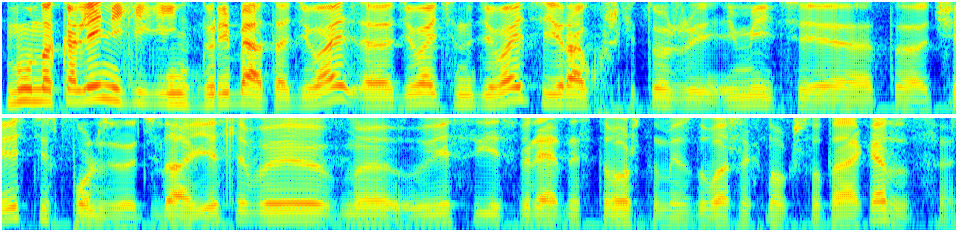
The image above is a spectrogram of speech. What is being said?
Ну, на коленники какие-нибудь, ну, ребята, одевай- э, одевайте, надевайте, и ракушки тоже имейте это честь использовать. Да, если вы, э, если есть вероятность того, что между ваших ног что-то окажется,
